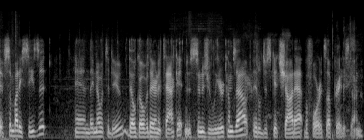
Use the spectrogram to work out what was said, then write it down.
if somebody sees it and they know what to do, they'll go over there and attack it, and as soon as your leader comes out, it'll just get shot at before its upgrade is done.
